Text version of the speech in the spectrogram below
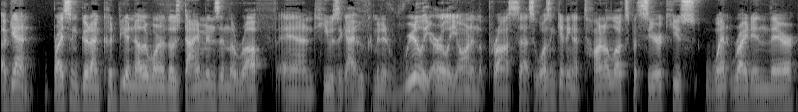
again, Brycen Goodine could be another one of those diamonds in the rough, and he was a guy who committed really early on in the process. He wasn't getting a ton of looks, but Syracuse went right in there.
